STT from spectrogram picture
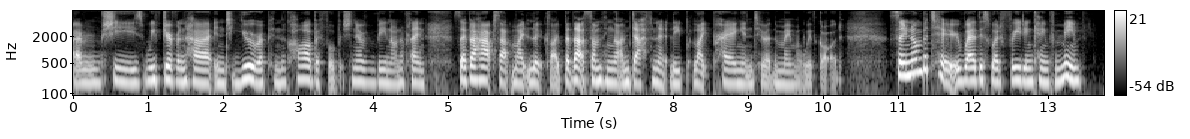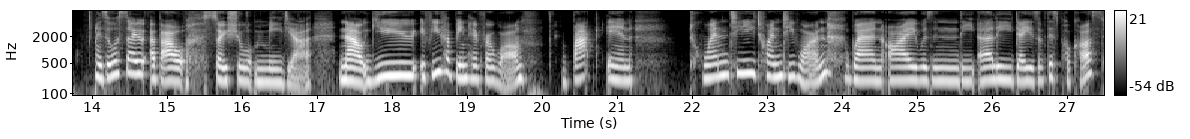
Um, she's we've driven her into Europe in the car before, but she's never been on a plane. So perhaps that might look like, but that's something that I'm definitely like praying into at the moment with God. So number two, where this word freedom came from me is also about social media. Now, you if you have been here for a while, back in 2021 when I was in the early days of this podcast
